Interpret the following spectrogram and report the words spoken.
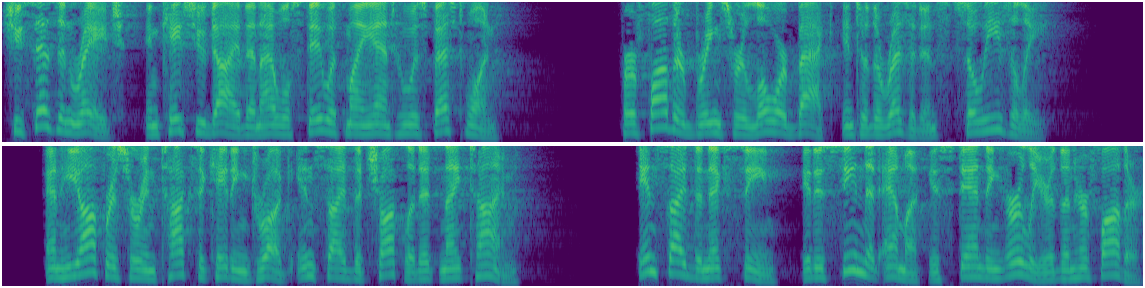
She says in rage, In case you die then I will stay with my aunt who is best one. Her father brings her lower back into the residence so easily. And he offers her intoxicating drug inside the chocolate at night time. Inside the next scene, it is seen that Emma is standing earlier than her father.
